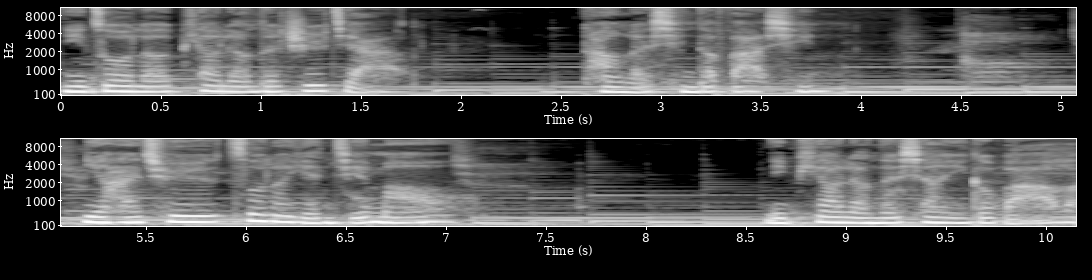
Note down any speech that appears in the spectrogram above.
你做了漂亮的指甲，烫了新的发型。你还去做了眼睫毛，你漂亮的像一个娃娃。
